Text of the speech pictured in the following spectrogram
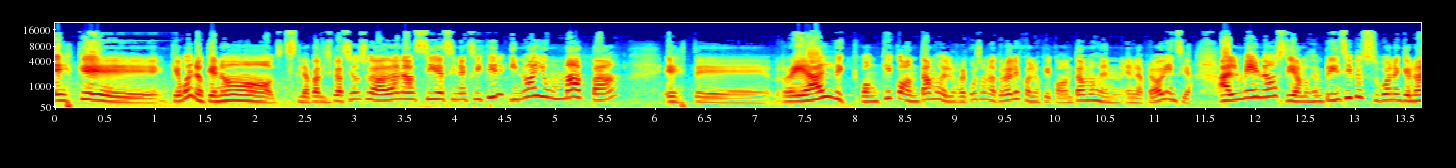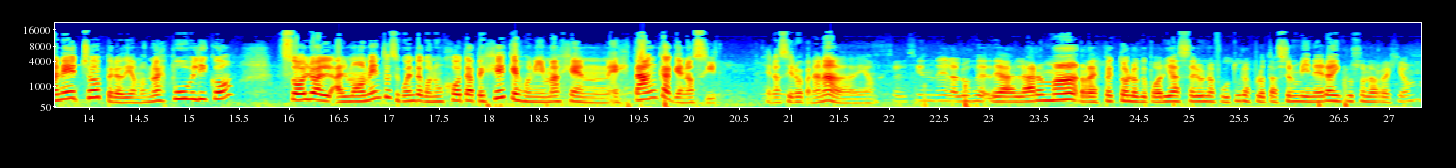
es que, que, bueno, que no, la participación ciudadana sigue sin existir y no hay un mapa este, real de con qué contamos, de los recursos naturales con los que contamos en, la provincia. Al menos, digamos, en principio se supone que lo han hecho, pero digamos, no es público. Solo al, momento se cuenta con un JPG, que es una imagen estanca que no sirve que no sirve para nada, digamos. Se enciende la luz de, alarma respecto a lo que podría ser una futura explotación minera incluso en la región.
